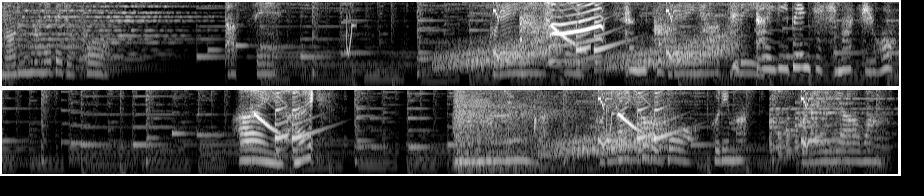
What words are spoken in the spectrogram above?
1ノルマレベル4達成。スミカ2プレイヤー3絶対リベンジしますよ。はいはい。ノルマチェックプレイヤー4振りますプレイヤー1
